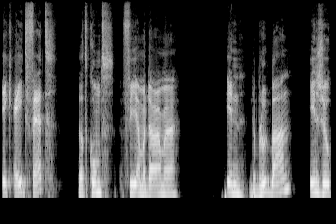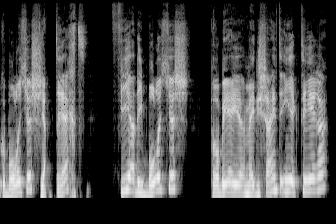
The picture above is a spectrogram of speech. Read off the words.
ik eet vet. Dat komt via mijn darmen in de bloedbaan. In zulke bolletjes Ja. terecht. Via die bolletjes probeer je een medicijn te injecteren.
